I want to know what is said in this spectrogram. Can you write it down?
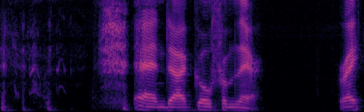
and uh, go from there, right?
